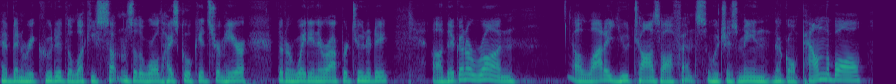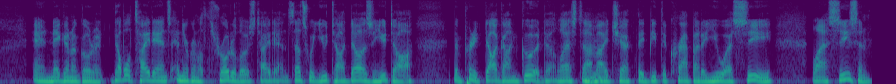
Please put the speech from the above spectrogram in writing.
have been recruited, the Lucky Suttons of the world, high school kids from here that are waiting their opportunity. Uh, they're going to run a lot of Utah's offense, which is mean they're going to pound the ball and they're going to go to double tight ends and they're going to throw to those tight ends. That's what Utah does. And Utah has been pretty doggone good. Uh, last time mm-hmm. I checked, they beat the crap out of USC last season.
